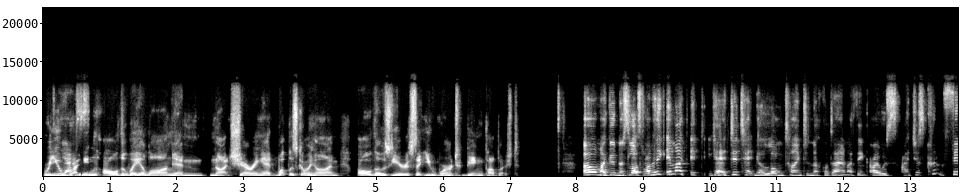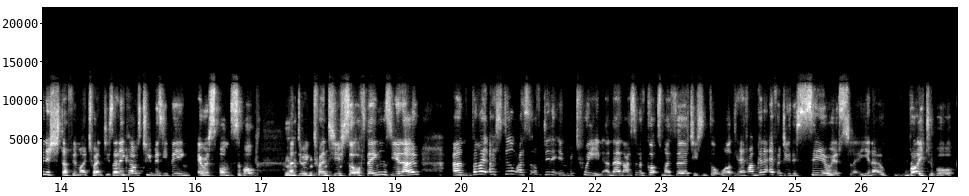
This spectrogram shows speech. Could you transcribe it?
Were you Yes. writing all the way along and not sharing it? What was going on all those years that you weren't being published? Oh my goodness, lots. Well, I think in my it, yeah, it did take me a long time to knuckle down. I think I was I just couldn't finish stuff in my twenties. I think I was too busy being irresponsible and doing 20 sort of things, you know. And but I, I still I sort of did it in between. And then I sort of got to my 30s and thought, well, you know, if I'm gonna ever do this seriously, you know, write a book,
